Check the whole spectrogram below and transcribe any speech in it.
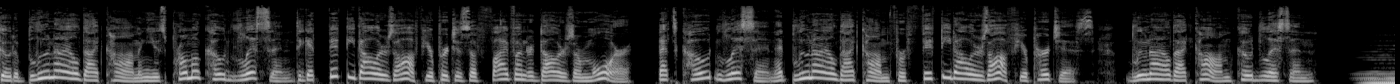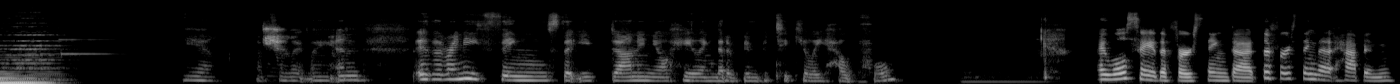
Go to Bluenile.com and use promo code LISTEN to get $50 off your purchase of $500 or more. That's code LISTEN at Bluenile.com for $50 off your purchase. Bluenile.com code LISTEN. Yeah, absolutely. And are there any things that you've done in your healing that have been particularly helpful? I will say the first thing that the first thing that happened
